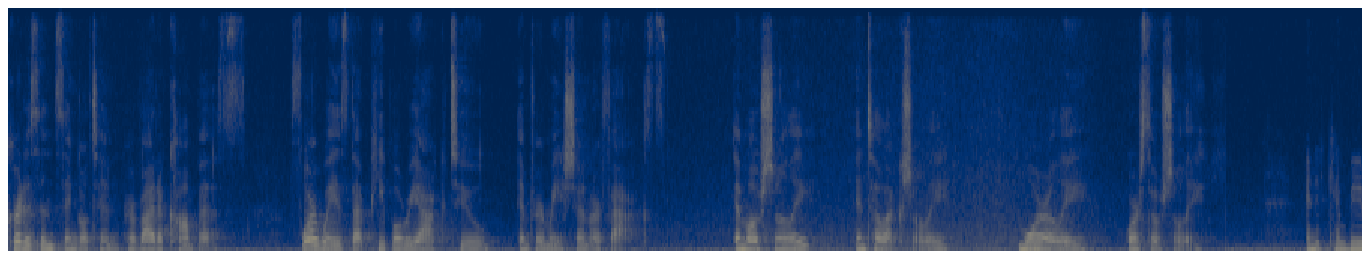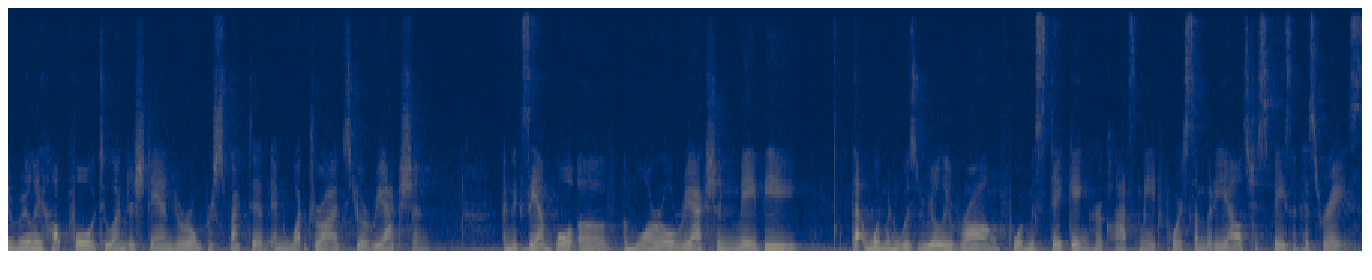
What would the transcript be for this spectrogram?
Curtis and Singleton provide a compass, four ways that people react to information or facts emotionally, intellectually, morally, or socially. And it can be really helpful to understand your own perspective and what drives your reaction. An example of a moral reaction may be that woman was really wrong for mistaking her classmate for somebody else just based on his race.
